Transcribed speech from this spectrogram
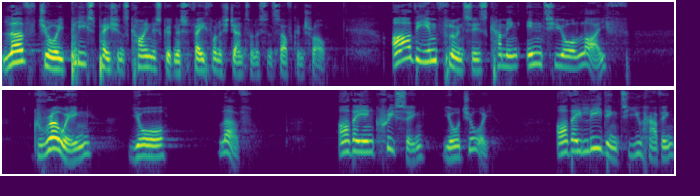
love, joy, peace, patience, kindness, goodness, faithfulness, gentleness, and self control. Are the influences coming into your life growing your love? Are they increasing your joy? Are they leading to you having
